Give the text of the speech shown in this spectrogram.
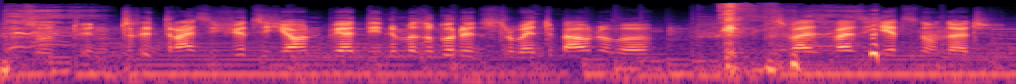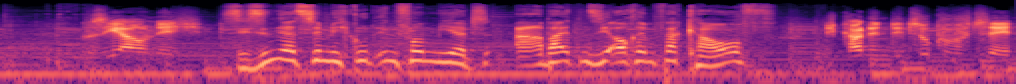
So in, in 30, 40 Jahren werden die nicht mehr so gute Instrumente bauen, aber das weiß, weiß ich jetzt noch nicht. Und Sie auch nicht. Sie sind ja ziemlich gut informiert. Arbeiten Sie auch im Verkauf? Ich kann in die Zukunft sehen.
